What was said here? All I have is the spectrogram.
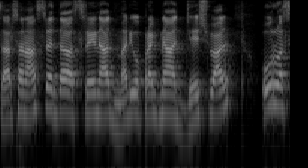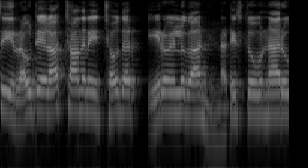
సరసన శ్రద్ధ శ్రీనాథ్ మరియు ప్రజ్ఞ జైస్వాల్ ఊర్వశి రౌటేలా చాందని చౌదర్ హీరోయిన్లుగా నటిస్తూ ఉన్నారు.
